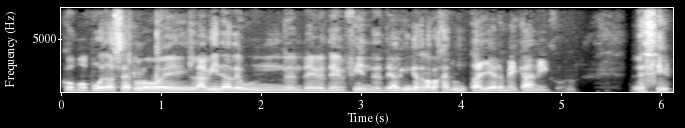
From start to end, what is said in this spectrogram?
como pueda serlo en la vida de un, de, de en fin, de, alguien que trabaja en un taller mecánico. Es decir,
